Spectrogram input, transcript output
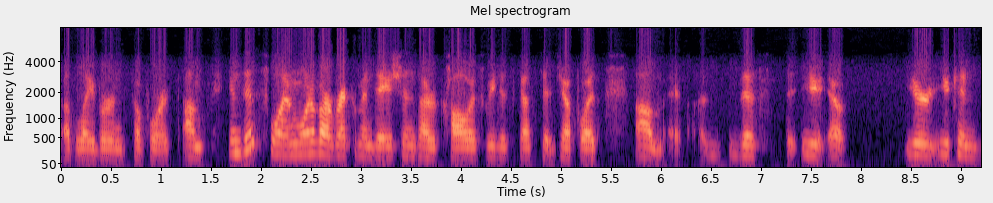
of labor and so forth. Um, in this one, one of our recommendations, I recall as we discussed it, Jeff, was um, this, you, uh, you can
